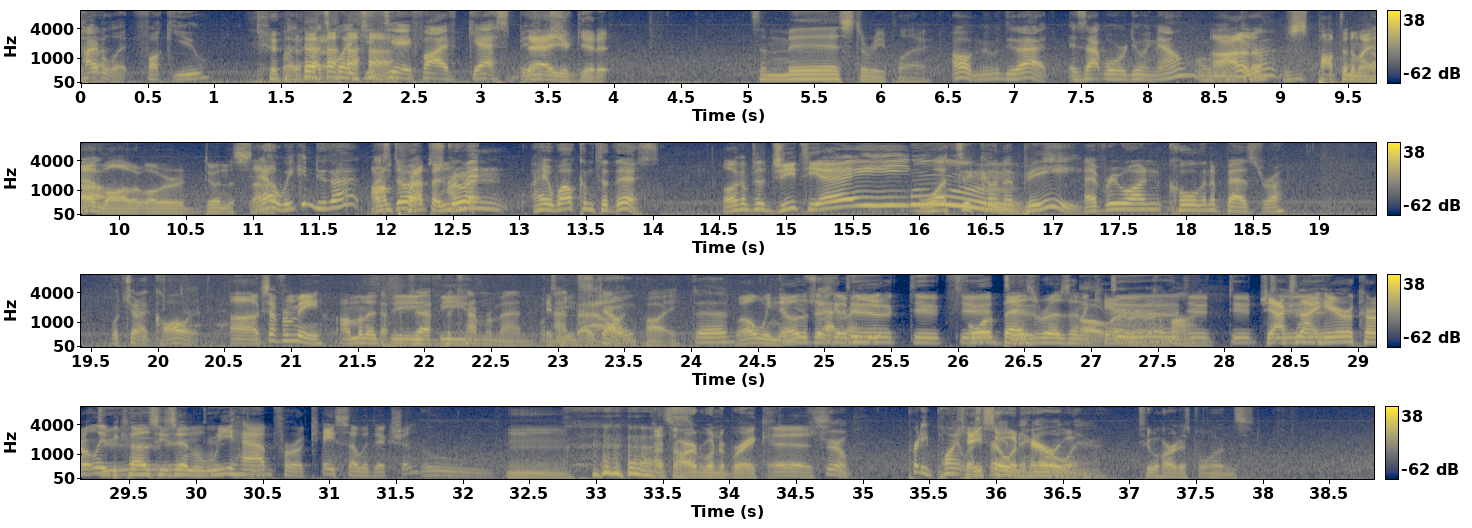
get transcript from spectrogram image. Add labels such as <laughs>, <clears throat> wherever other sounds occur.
title it. Fuck you. <laughs> Like, let's play GTA 5 Guess, bitch. Yeah, you get it. It's a mystery play. Oh, maybe we'll do that. Is that what we're doing now? Are we I don't do know. that? It just popped into my head Oh. while, while we were doing the setup. Yeah, we can do that. I'm Let's do it. prepping. Screw I'm it. in- Hey, welcome to this. Welcome to GTA. What's it Hmm. gonna be? Everyone calling a Besra, What should I call it? Uh, except for me, I'm gonna except for Jeff, be. the cameraman, and the Al. scouting party. Well, we know that there's gonna be four Besras and a Oh, camera. Come on. Jack's not here currently because he's in rehab for a queso addiction. Ooh, Mm. <laughs> That's a hard one to break. It is. True. pretty pointless. for Queso him and to go in heroin, there. two hardest ones.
